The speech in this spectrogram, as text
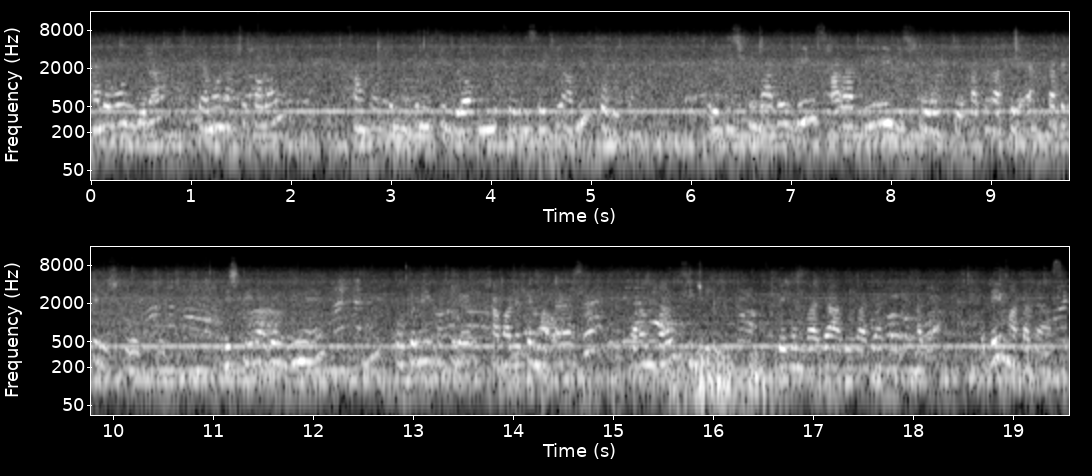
হ্যালো বন্ধুরা কেমন আছো সবাই? সম্পর্কে নতুন একটি ব্লগ নিয়ে চলে এসেছি আমি কবিতা। এই বৃষ্টিবাদল দিন সারা দিনই বৃষ্টি হচ্ছে তাতে রাত্রির একটা থেকে বৃষ্টি হচ্ছে। বৃষ্টিবাদল দিনে হুম, প্রথমেই দুপুরে খাবারেতে মাথায় আসে গরম গরম খিচুড়ি বেগুন ভাজা আলু ভাজা ডিম ভাজা এটাই মাথাতে আসে।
